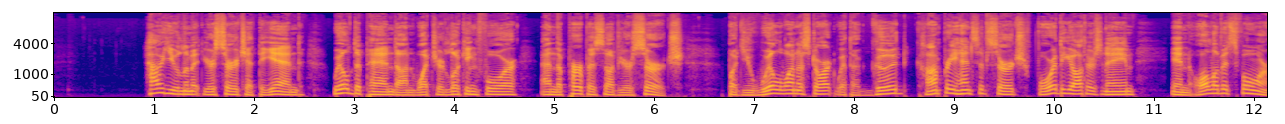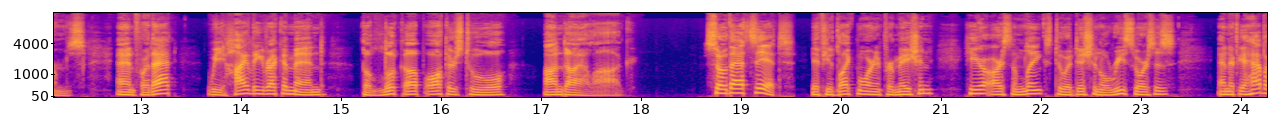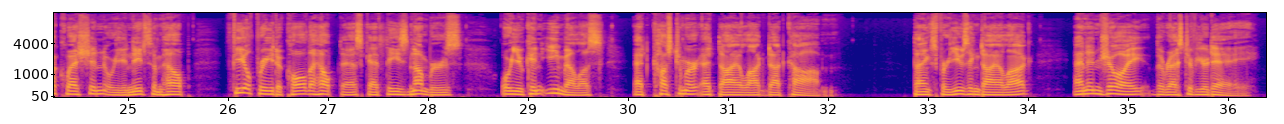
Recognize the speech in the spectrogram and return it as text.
How you limit your search at the end will depend on what you're looking for and the purpose of your search, but you will want to start with a good, comprehensive search for the author's name in all of its forms, and for that, we highly recommend the Look Up Authors tool on Dialog. So that's it. If you'd like more information, here are some links to additional resources and if you have a question or you need some help, feel free to call the help desk at these numbers, or you can email us at customer at dialog.com. Thanks for using Dialog, and enjoy the rest of your day.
